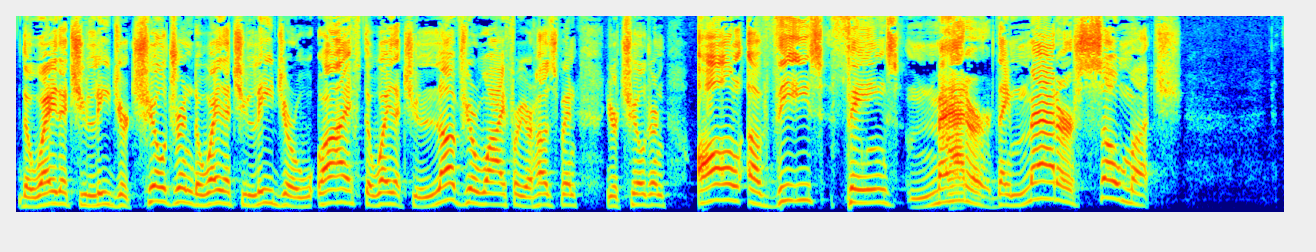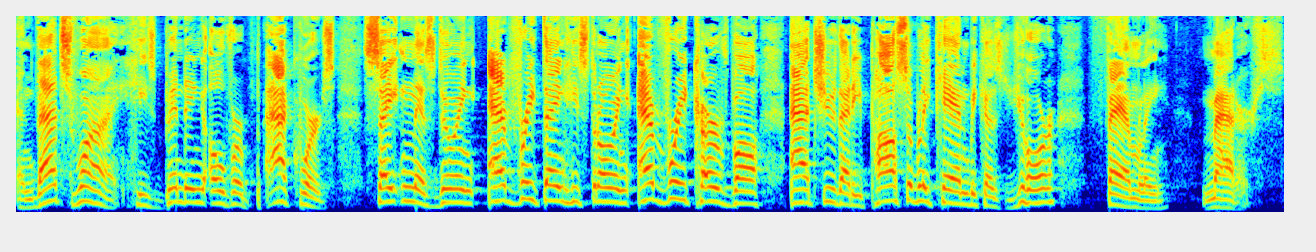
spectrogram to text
the way that you lead your children, the way that you lead your wife, the way that you love your wife or your husband, your children, all of these things matter. They matter so much. And that's why he's bending over backwards. Satan is doing everything, he's throwing every curveball at you that he possibly can because you're family matters.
